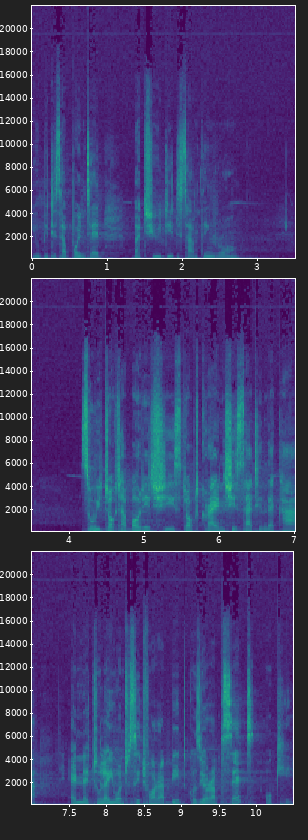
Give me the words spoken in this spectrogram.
you'll be disappointed, but you did something wrong. So we talked about it. She stopped crying. She sat in the car. And her, You want to sit for a bit because you're upset? Okay.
